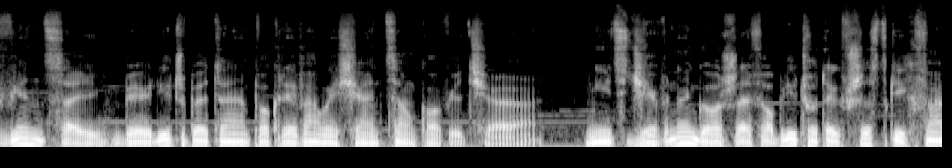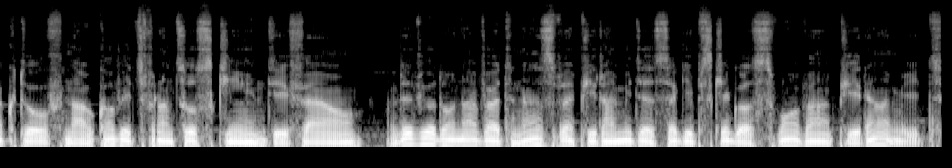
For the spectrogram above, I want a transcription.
więcej, by liczby te pokrywały się całkowicie. Nic dziwnego, że w obliczu tych wszystkich faktów naukowiec francuski Diffin wywiódł nawet nazwę piramidy z egipskiego słowa piramid,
